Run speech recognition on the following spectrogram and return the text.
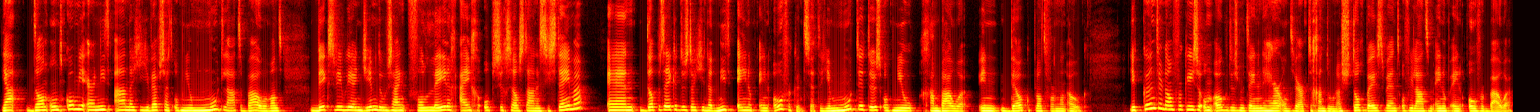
ja, dan ontkom je er niet aan dat je je website opnieuw moet laten bouwen. Want Wix, Weebly en Jimdo zijn volledig eigen op zichzelf staande systemen. En dat betekent dus dat je dat niet één op één over kunt zetten. Je moet dit dus opnieuw gaan bouwen in welke platform dan ook. Je kunt er dan voor kiezen om ook dus meteen een herontwerp te gaan doen als je toch bezig bent of je laat hem één op één overbouwen.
